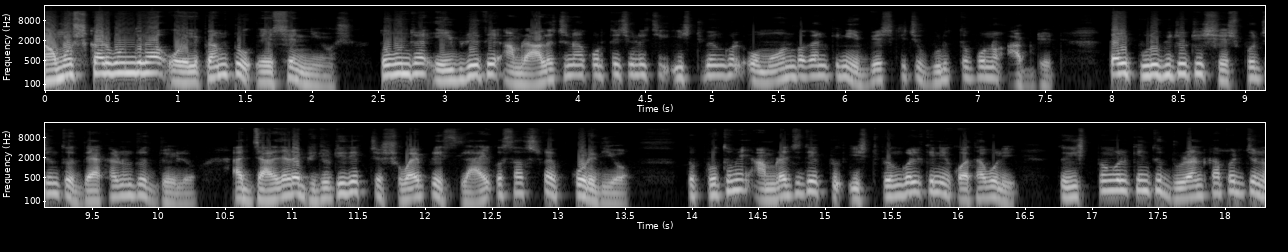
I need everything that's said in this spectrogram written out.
নমস্কার বন্ধুরা, ওয়েলকাম টু এশিয়ান নিউজ। তো বন্ধুরা, এই ভিডিওতে আমরা আলোচনা করতে চলেছি ইস্টবেঙ্গল ও মোহনবাগানকে নিয়ে বেশ কিছু গুরুত্বপূর্ণ আপডেট। তাই পুরো ভিডিওটি শেষ পর্যন্ত দেখার অনুরোধ রইল। আর যারা যারা ভিডিওটি দেখছ, সবাই প্লিজ লাইক ও সাবস্ক্রাইব করে দিও। তো প্রথমে আমরা যদি একটু ইস্টবেঙ্গলকে নিয়ে কথা বলি, তো ইস্টবেঙ্গল কিন্তু ডুরান্ড কাপের জন্য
